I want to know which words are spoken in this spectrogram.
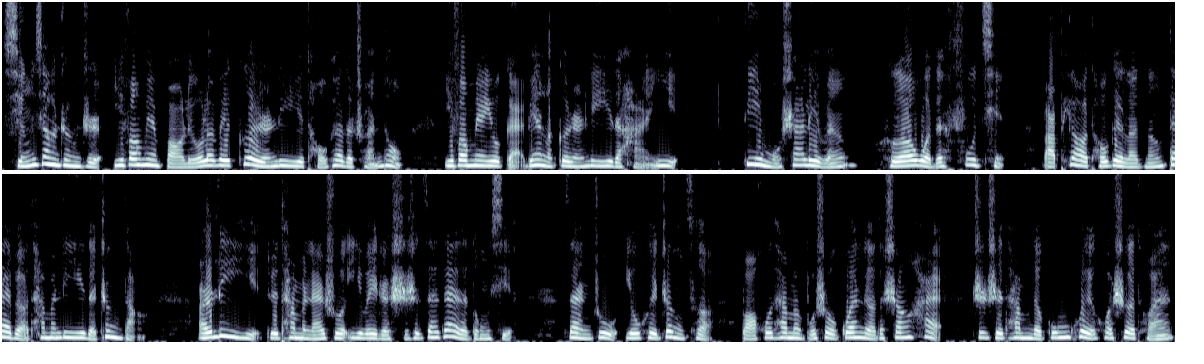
形象政治一方面保留了为个人利益投票的传统，一方面又改变了个人利益的含义。蒂姆·沙利文和我的父亲把票投给了能代表他们利益的政党，而利益对他们来说意味着实实在在的东西：赞助、优惠政策、保护他们不受官僚的伤害、支持他们的工会或社团、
